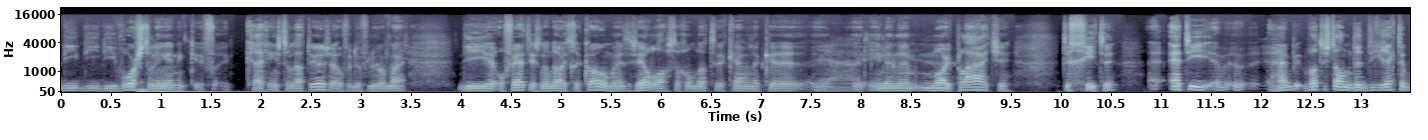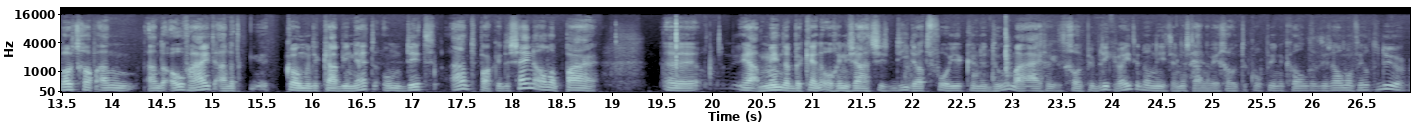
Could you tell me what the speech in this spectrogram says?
die, die, die worsteling en ik, ik, krijg installateurs over de vloer, maar die offerte is nog nooit gekomen. Het is heel lastig om dat kennelijk ja, in een mooi plaatje te gieten. Eh, Etty, eh, wat is dan de directe boodschap aan, aan de overheid, aan het komende kabinet om dit aan te pakken? Er zijn al een paar ja, minder bekende organisaties die dat voor je kunnen doen, maar eigenlijk het groot publiek weet het nog niet. En dan staan er weer grote koppen in de krant, het is allemaal veel te duur.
